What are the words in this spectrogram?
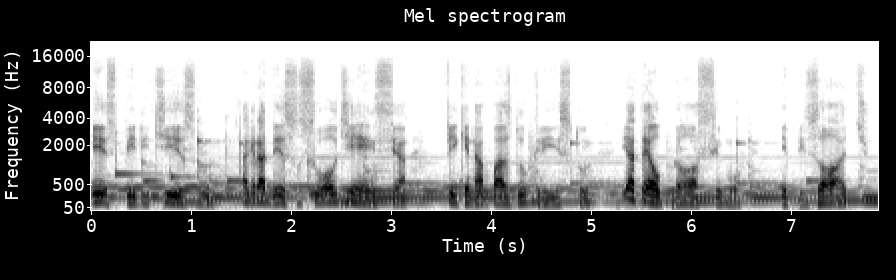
Espiritismo. Agradeço sua audiência. Fique na paz do Cristo e até o próximo episódio.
